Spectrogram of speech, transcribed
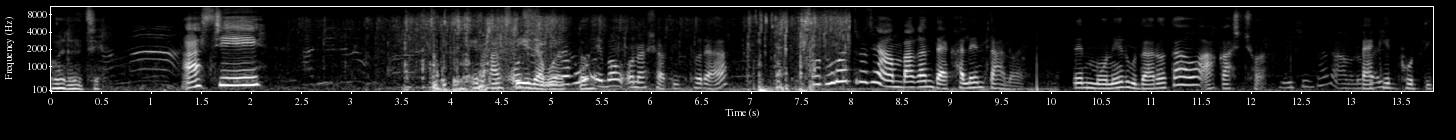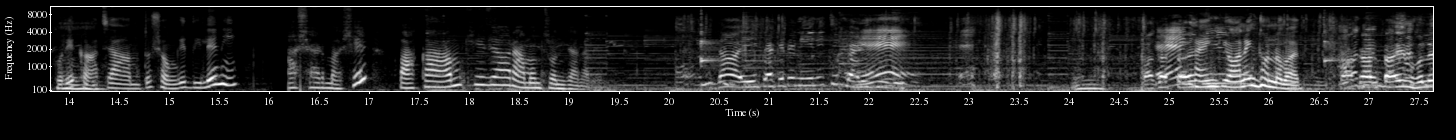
হয়ে রয়েছে। আসছি। পাশ দিয়ে যাব একদম। এবং ওনার সতীর্থরা শুধুমাত্র যে আম বাগান দেখালেন তা নয় মনের উদারতাও আকাশ ছোঁয়া। প্যাকেট ভর্তি করে কাঁচা আম তো সঙ্গে দিলেনই। আষাঢ় মাসে পাকা আম খেয়ে যাওয়ার আমন্ত্রণ জানাবেন। দাও এই প্যাকেটে নিয়ে নিচ্ছি বাড়ি থ্যাংক ইউ অনেক ধন্যবাদ। পাকার টাইম হলে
